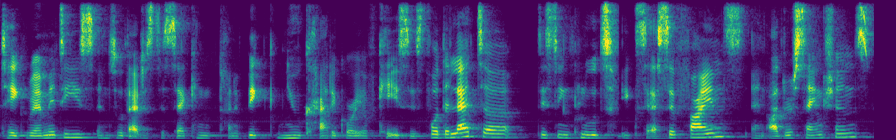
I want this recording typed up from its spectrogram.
take remedies. And so that is the second kind of big new category of cases. For the latter, this includes excessive fines and other sanctions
